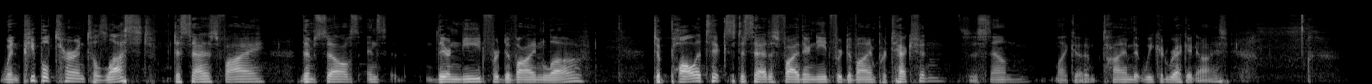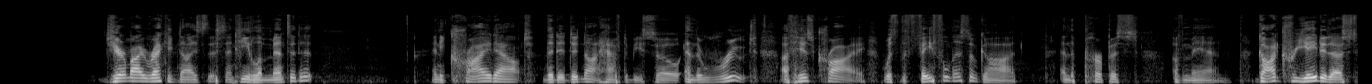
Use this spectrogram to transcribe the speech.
when people turn to lust to satisfy themselves and their need for divine love, to politics to satisfy their need for divine protection. Does this sound like a time that we could recognize? Jeremiah recognized this and he lamented it and he cried out that it did not have to be so. And the root of his cry was the faithfulness of God and the purpose of man. God created us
